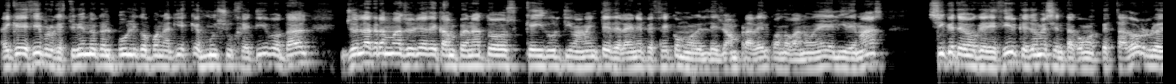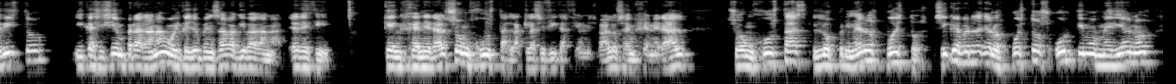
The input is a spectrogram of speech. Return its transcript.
hay que decir, porque estoy viendo que el público pone aquí, es que es muy subjetivo, tal. Yo en la gran mayoría de campeonatos que he ido últimamente de la NPC, como el de Joan Pradel cuando ganó él y demás, sí que tengo que decir que yo me sienta como espectador, lo he visto, y casi siempre ha ganado el que yo pensaba que iba a ganar. Es decir, que en general son justas las clasificaciones, ¿vale? O sea, en general son justas los primeros puestos. Sí que es verdad que los puestos últimos, medianos,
